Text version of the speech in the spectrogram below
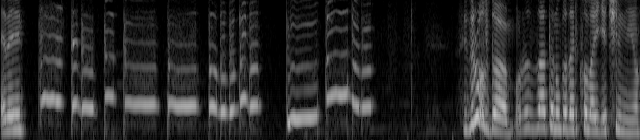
E benim Sinir oldum. Orası zaten o kadar kolay geçilmiyor.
